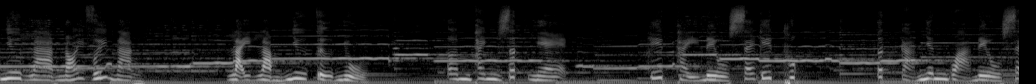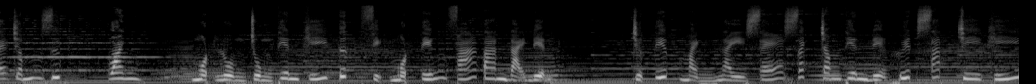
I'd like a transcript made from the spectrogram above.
Như là nói với nàng. Lại làm như tự nhủ. Âm thanh rất nhẹ. Hết thảy đều sẽ kết thúc cả nhân quả đều sẽ chấm dứt. Oanh, Một luồng trùng thiên khí tức phịch một tiếng phá tan đại điện. Trực tiếp mảnh này xé sách trong thiên địa huyết sát chi khí.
